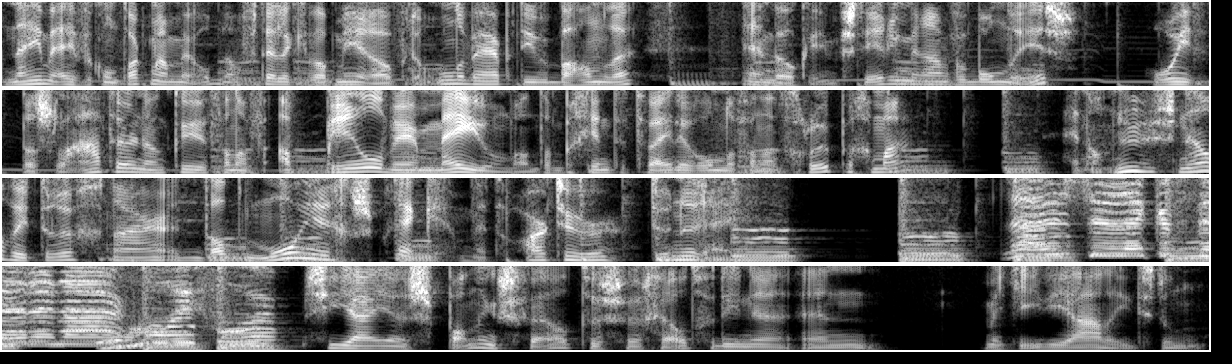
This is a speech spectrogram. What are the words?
Neem even contact met mij op, dan vertel ik je wat meer over de onderwerpen die we behandelen en welke investering eraan verbonden is. Hoor je dit pas later, dan kun je vanaf april weer meedoen, want dan begint de tweede ronde van het groeiprogramma. En dan nu snel weer terug naar dat mooie gesprek met Arthur Dunneré. Luister lekker verder naar Gooi voor. Zie jij een spanningsveld tussen geld verdienen en met je idealen iets doen?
